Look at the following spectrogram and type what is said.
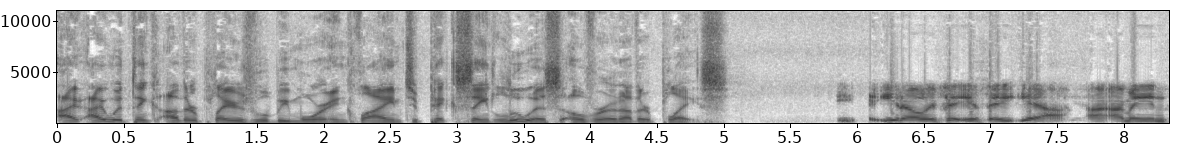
I, I would think other players will be more inclined to pick St. Louis over another place. You know, if they, if they, yeah, I, I mean,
